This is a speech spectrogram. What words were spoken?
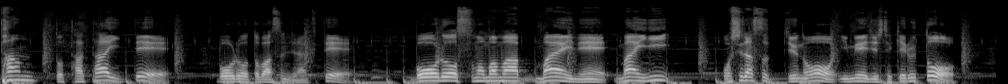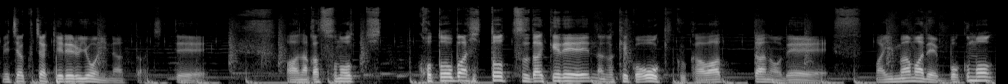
パンと叩いてボールを飛ばすんじゃなくてボールをそのまま前に前に押し出すっていうのをイメージして蹴るとめちゃくちゃ蹴れるようになったっつって。あなんかその言葉一つだけでなんか結構大きく変わったので、まあ、今まで僕も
